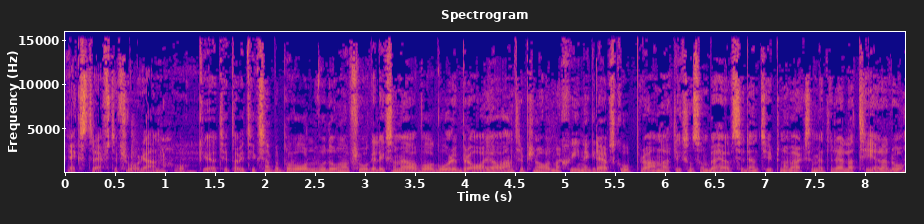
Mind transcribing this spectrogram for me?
extra efterfrågan. Och eh, tittar vi till exempel på Volvo, då man frågar liksom, ja, vad går det bra? Ja, entreprenadmaskiner, grävskopor och annat liksom som behövs i den typen av verksamhet relaterar då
